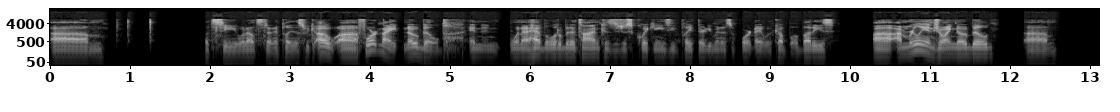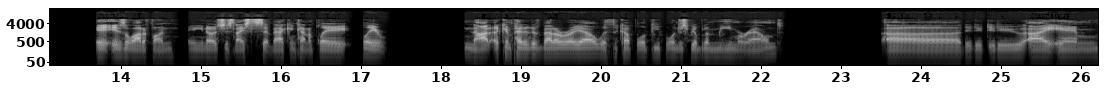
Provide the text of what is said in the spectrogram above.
Um, let's see, what else did I play this week? Oh, uh, Fortnite, no build. And when I have a little bit of time, because it's just quick and easy to play 30 minutes of Fortnite with a couple of buddies, uh, I'm really enjoying no build. Um, it is a lot of fun, and you know, it's just nice to sit back and kind of play play not a competitive battle royale with a couple of people and just be able to meme around. Uh, do-do-do-do. I am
